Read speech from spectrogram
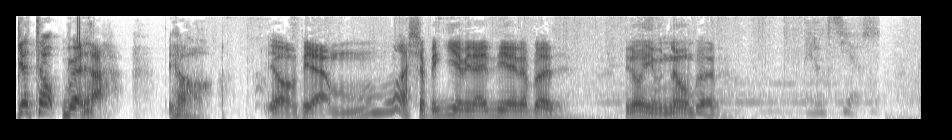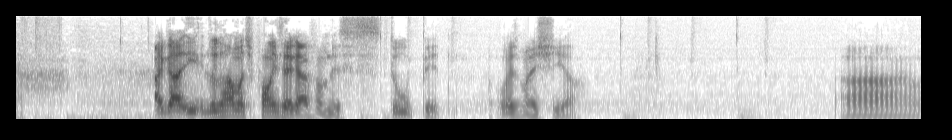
Get up, brother. Yo, yo, yeah, mush up and give me an idea, blood. You don't even know, blood. Don't see us. I got, look how much points I got from this. Stupid. Where's my shield? Uh,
